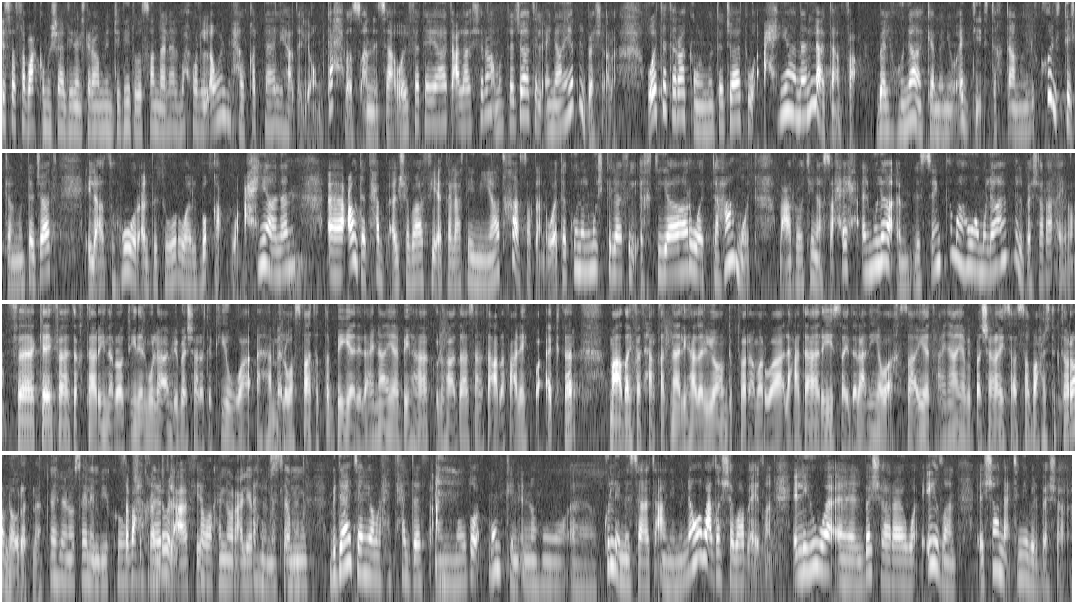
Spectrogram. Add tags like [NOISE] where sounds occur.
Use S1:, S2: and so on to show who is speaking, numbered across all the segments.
S1: يسعد صباحكم مشاهدينا الكرام من جديد وصلنا للمحور الأول من حلقتنا لهذا اليوم، تحرص النساء والفتيات على شراء منتجات العناية بالبشرة، وتتراكم المنتجات واحيانا لا تنفع، بل هناك من يؤدي استخدامه لكل تلك المنتجات إلى ظهور البثور والبقع. وأحيانا آه، عودة حب الشباب في الثلاثينيات خاصة وتكون المشكلة في الاختيار والتعامل مع الروتين الصحيح الملائم للسن كما هو ملائم للبشرة أيضا.
S2: فكيف تختارين الروتين الملائم لبشرتك وأهم الوصفات الطبية للعناية بها؟ كل هذا سنتعرف عليه وأكثر مع ضيفة حلقتنا لهذا اليوم دكتورة مروة العذاري صيدلانية وأخصائية عناية بالبشرة يسعد صباحك دكتورة منورتنا.
S3: أهلا وسهلا بكم.
S1: صباح الخير والعافية.
S3: صباح النور عليكم تسلمون
S1: بداية اليوم راح نتحدث عن موضوع ممكن إنه آه، كل النساء تعاني منه وبعض الشباب أيضا اللي هو آه، البشرة وأيضا شلون نعتني بالبشرة؟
